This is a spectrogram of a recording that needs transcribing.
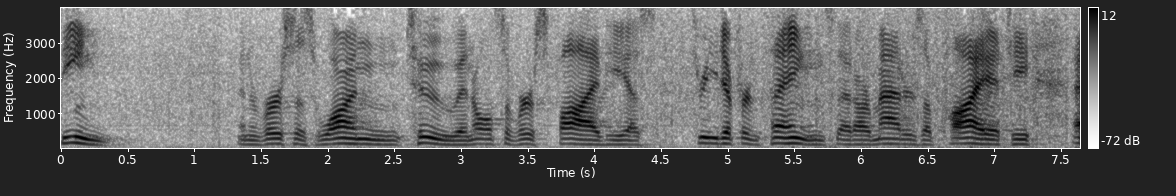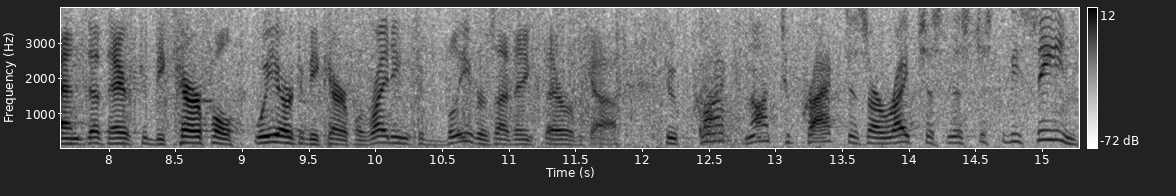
seen. And in verses 1, 2, and also verse 5, he has three different things that are matters of piety, and that they are to be careful. We are to be careful. Writing to believers, I think, there, uh, to pra- not to practice our righteousness just to be seen.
